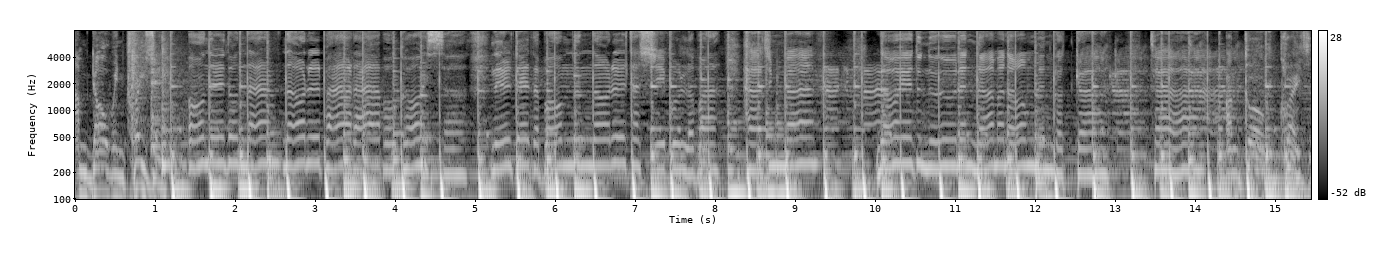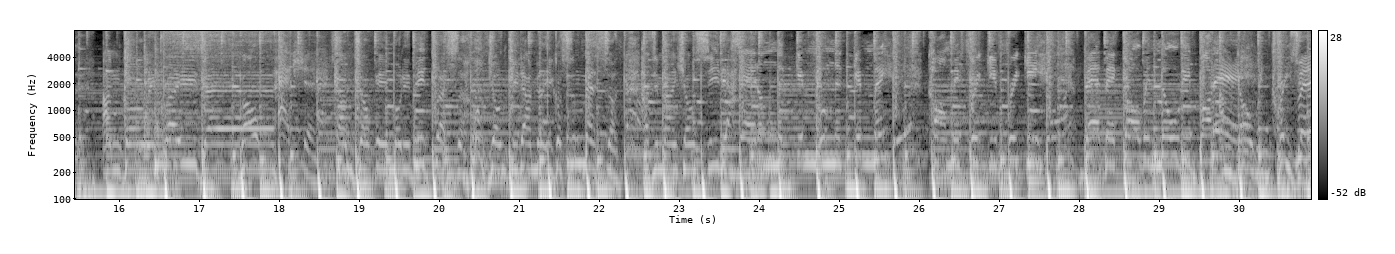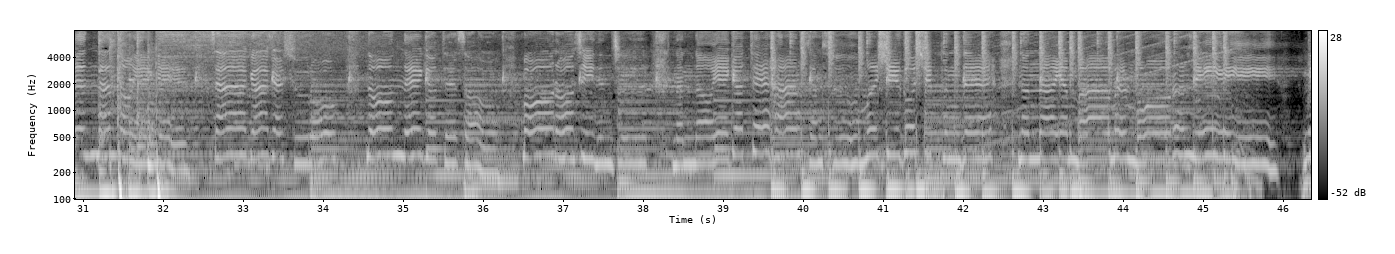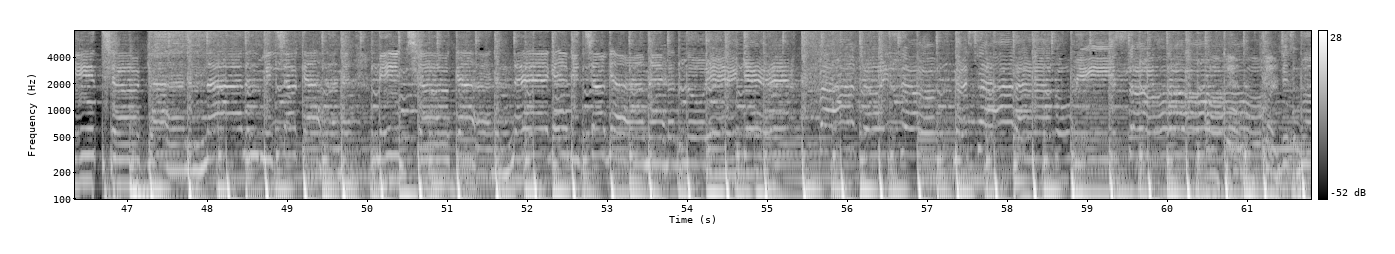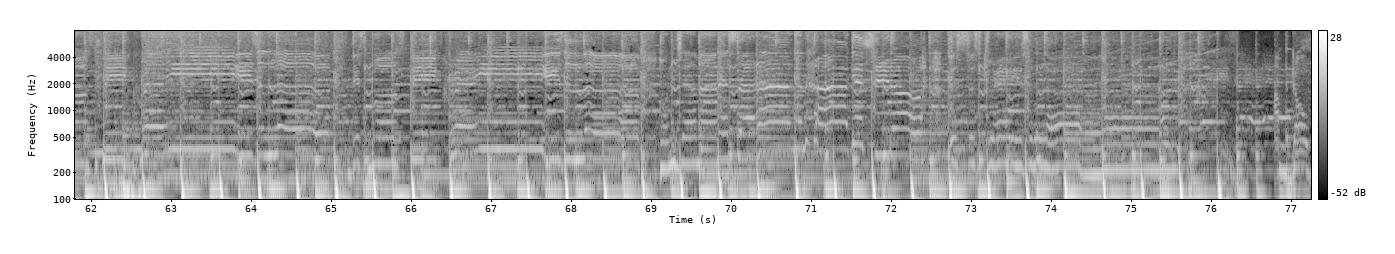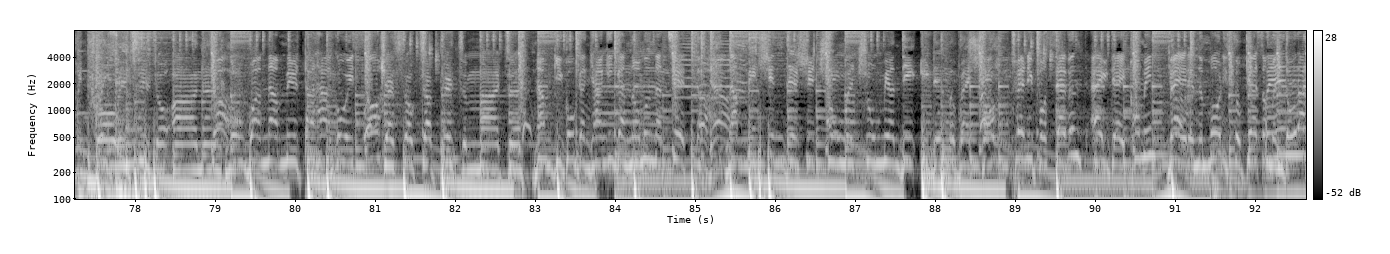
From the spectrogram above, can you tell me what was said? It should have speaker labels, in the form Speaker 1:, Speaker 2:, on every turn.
Speaker 1: I'm going crazy.
Speaker 2: 오늘도 난 너를 바라보고 있어. 늘 대답 없는 너를 다시 불러봐. 하지만 너의 두 눈엔 나만 없는 것 같아. 멀어지는지 난 너의 곁에 한 남기고 간 향기가 너무나 짙어. 난 미친 듯이
Speaker 1: 춤을 추면
Speaker 3: 네 이름을 외쳐.
Speaker 1: 24-7 A-Day 고민 매일에는 머릿속에서만 돌아.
